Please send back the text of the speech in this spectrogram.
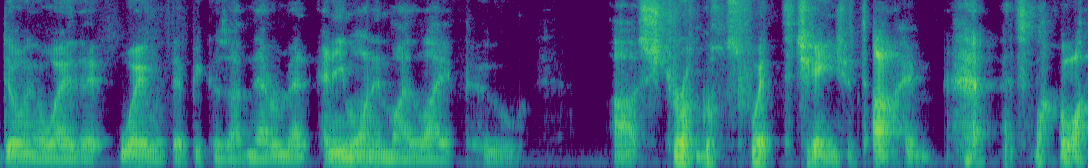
doing away the way with it because I've never met anyone in my life who uh, struggles with the change of time. That's my wife.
